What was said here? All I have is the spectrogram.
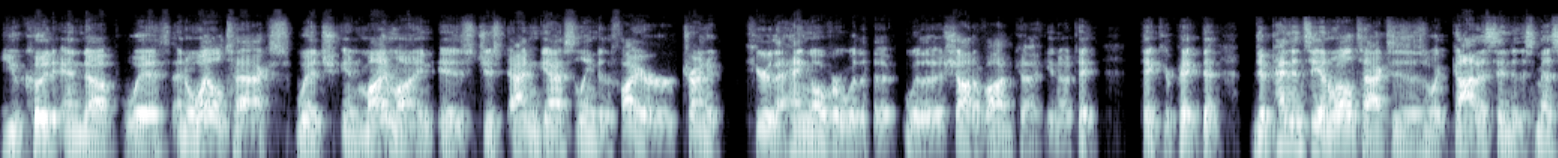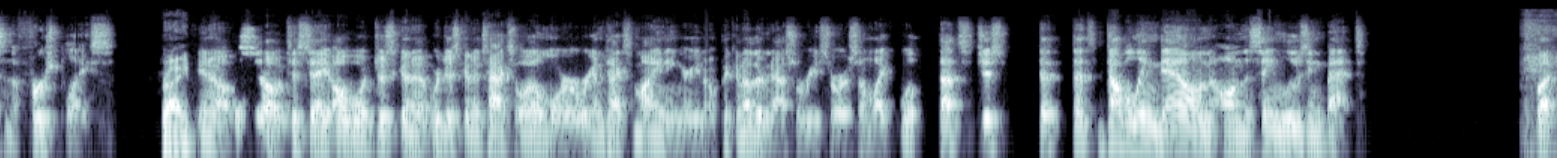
You could end up with an oil tax, which in my mind is just adding gasoline to the fire, trying to cure the hangover with a with a shot of vodka. You know, take take your pick. That dependency on oil taxes is what got us into this mess in the first place. Right. You know, so to say, oh, we're just gonna we're just gonna tax oil more, or we're gonna tax mining, or you know, pick another natural resource. I'm like, well, that's just that that's doubling down on the same losing bet. But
